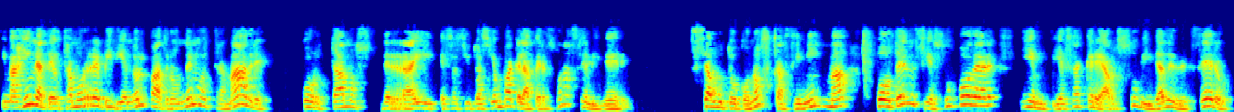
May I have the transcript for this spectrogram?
Imagínate, estamos repitiendo el patrón de nuestra madre cortamos de raíz esa situación para que la persona se libere, se autoconozca a sí misma, potencie su poder y empiece a crear su vida desde cero.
